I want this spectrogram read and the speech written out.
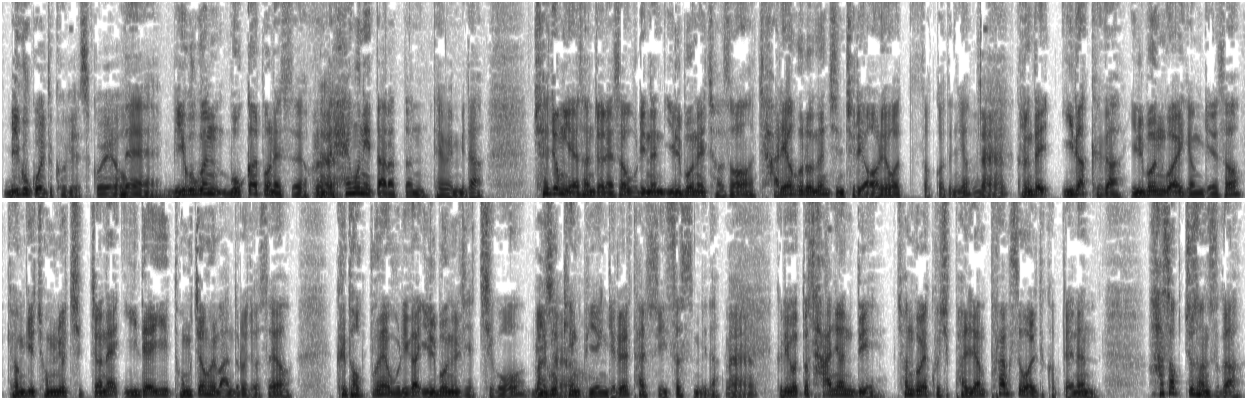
미국 월드컵이었 을 거예요. 네, 미국은 못 갈 뻔했어요. 그런데 네. 행운이 따랐던 대회입니다. 최종 예선전에서 우리는 일본에 져서 자력으로는 진출이 어려웠었거든요. 네. 그런데 이라크가 일본과의 경기에서 경기 종료 직전에 2대2 동점을 만들어줬어요. 그 덕분에 우리가 일본을 제치고 미국행. 비행기를 탈 수 있었습니다. 네. 그리고 또 4년 뒤 1998년 프랑스 월드컵 때는 하석주 선수가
